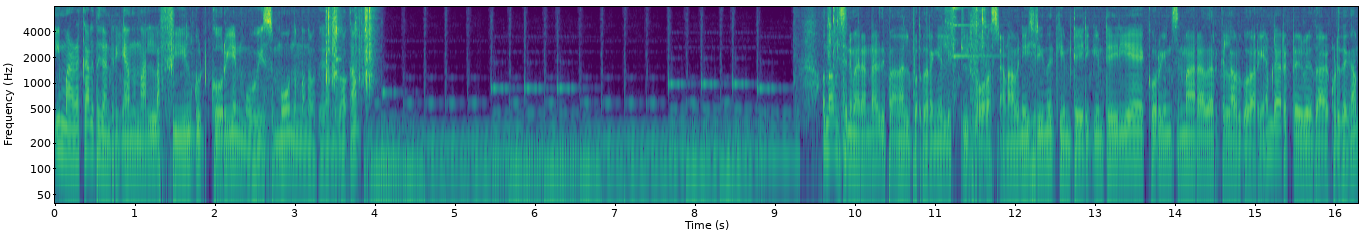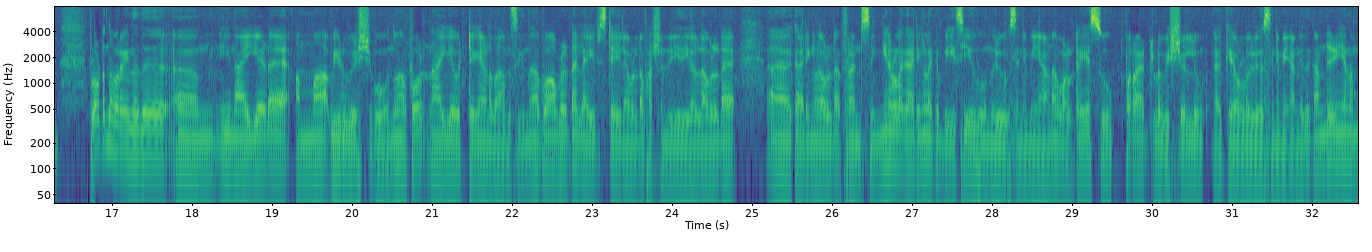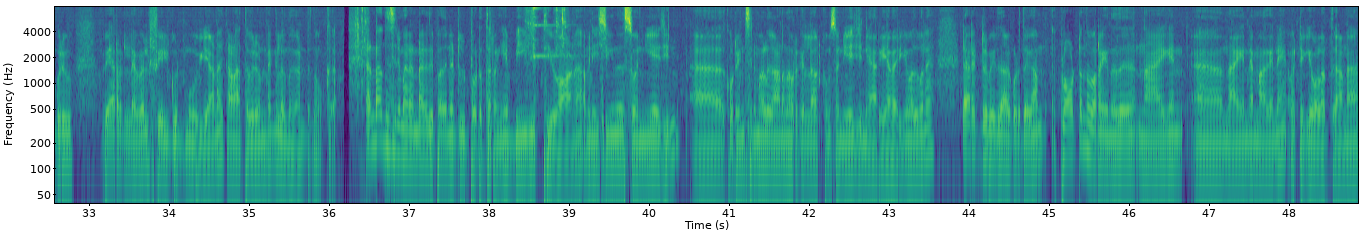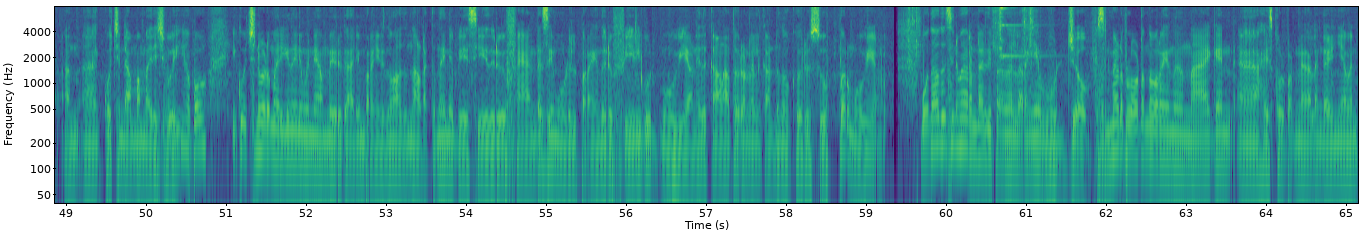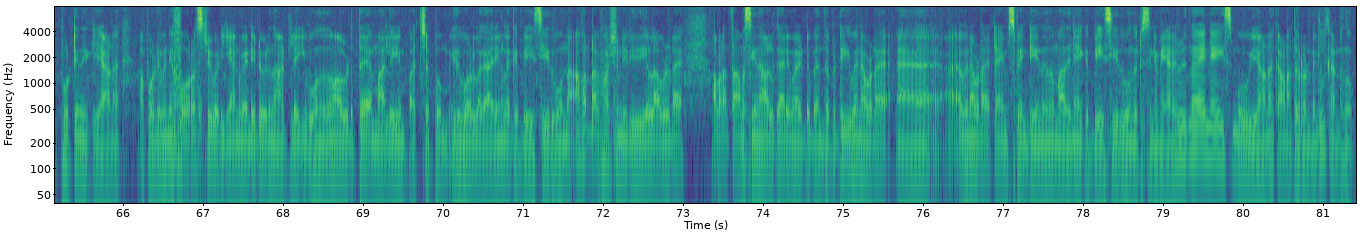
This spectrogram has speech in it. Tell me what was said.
ഈ മഴക്കാലത്ത് കണ്ടിരിക്കാവുന്ന നല്ല ഫീൽ ഗുഡ് കൊറിയൻ മൂവീസ് മൂന്നെണ്ണം നമുക്ക് കണ്ടു നോക്കാം. ഒന്നാമത്തെ സിനിമ രണ്ടായിരത്തി പതിനാലിൽ പുറത്തിറങ്ങിയ ലിറ്റിൽ ഫോറസ്റ്റ് ആണ്. അഭിനയിച്ചിരിക്കുന്നത് കിം ടേരി. കിം ടേരിയെ കൊറിയൻ സിനിമ ആരാധകർക്ക് എല്ലാവർക്കും അറിയാം. ഡയറക്ടർ താഴെ കൊടുത്തേക്കാം. പ്ലോട്ട് എന്ന് പറയുന്നത് ഈ നായികയുടെ അമ്മ വീട് ഉപേക്ഷിച്ച് പോകുന്നു. അപ്പോൾ നായിക ഒറ്റയ്ക്കാണ് താമസിക്കുന്നത്. അപ്പോൾ അവളുടെ ലൈഫ് സ്റ്റൈൽ അവളുടെ ഭക്ഷണ രീതികൾ അവളുടെ കാര്യങ്ങൾ അവളുടെ ഫ്രണ്ട്സ് ഇങ്ങനെയുള്ള കാര്യങ്ങളൊക്കെ ബേസ് ചെയ്ത് പോകുന്നൊരു സിനിമയാണ്. വളരെ സൂപ്പറായിട്ടുള്ള വിഷ്വലും ഒക്കെ ഉള്ളൊരു സിനിമയാണ്. ഇത് കണ്ടു കഴിഞ്ഞാൽ നമുക്കൊരു വേറെ ലെവൽ ഫീൽ ഗുഡ് മൂവിയാണ് കാണാത്തവരുണ്ടെങ്കിൽ ഒന്ന് കണ്ടു നോക്കുക. രണ്ടാമത്തെ സിനിമ രണ്ടായിരത്തി പതിനെട്ടിൽ പുറത്തിറങ്ങിയ ബി വിത്ത് യു ആണ്. അഭിനയിച്ചിരിക്കുന്നത് സൊനിയജിൻ കൊറിയൻ സിനിമകൾ കാണുന്നവർക്ക് എല്ലാവർക്കും സൊനിയജിനെ അറിയാമായിരിക്കും. അതുപോലെ ഡയറക്ടർ പേര് താഴെ കൊടുത്തേക്കാം. പ്ലോട്ട് എന്ന് പറയുന്നത് നായകൻ നായകന്റെ മകനെ ഒറ്റയ്ക്ക് വളർത്തുകയാണ്. കൊച്ചിന്റെ അമ്മ മരിച്ചുപോയി. അപ്പോൾ ഈ കൊച്ചിനോട് മരിക്കുന്നതിന് മുന്നേ അമ്മ ഒരു കാര്യം പറഞ്ഞിരുന്നു. അത് നടക്കുന്നതിനെ ബേസ് ചെയ്തൊരു ഫാന്റസി മൂഡിൽ പറയുന്ന ഒരു ഫീൽ ഗുഡ് മൂവിയാണ് ഇത് കാണാത്തവരുണ്ടെങ്കിൽ കണ്ടു നോക്കുക ഒരു സൂപ്പർ മൂവിയാണ് മൂന്നാമത്തെ സിനിമ രണ്ടായിരത്തി പതിനാലിൽ ഇറങ്ങിയ വുഡ് ജോബ് സിനിമയുടെ പ്ലോട്ട് എന്ന് പറയുന്നത് നായകൻ ഹൈസ്കൂൾ പഠനകാലം കഴിഞ്ഞ് അവൻ പൊട്ടി നിൽക്കുകയാണ്. അപ്പോൾ ഇവന് ഫോറസ്ട്രി പഠിക്കാൻ വേണ്ടിയിട്ട് ഒരു നാട്ടിലേക്ക് പോകുന്നതും അവിടുത്തെ മലയും പച്ചപ്പും ഇതുപോലുള്ള കാര്യങ്ങളൊക്കെ ബേസ് ചെയ്ത് പോകുന്ന അവരുടെ ഭക്ഷണ രീതികൾ അവരുടെ അവിടെ താമസിക്കുന്ന ആൾക്കാരുമായിട്ട് ബന്ധപ്പെട്ട് ഇവൻ അവിടെ ഇവൻ അവിടെ ടൈം സ്പെൻഡ് ചെയ്യുന്നതും അതിനെയൊക്കെ ബേസ് ചെയ്ത് പോകുന്ന ഒരു സിനിമയാണ്. ഒരു നൈസ് മൂവിയാണ് കാണാത്തവരുണ്ടെങ്കിൽ കണ്ടു നോക്കുക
